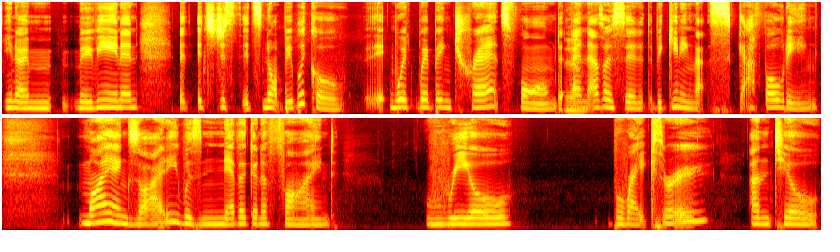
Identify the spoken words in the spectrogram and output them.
you know, m- move in. And it, it's just, it's not biblical. It, we're, we're being transformed. Yeah. And as I said at the beginning, that scaffolding, my anxiety was never going to find real breakthrough until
